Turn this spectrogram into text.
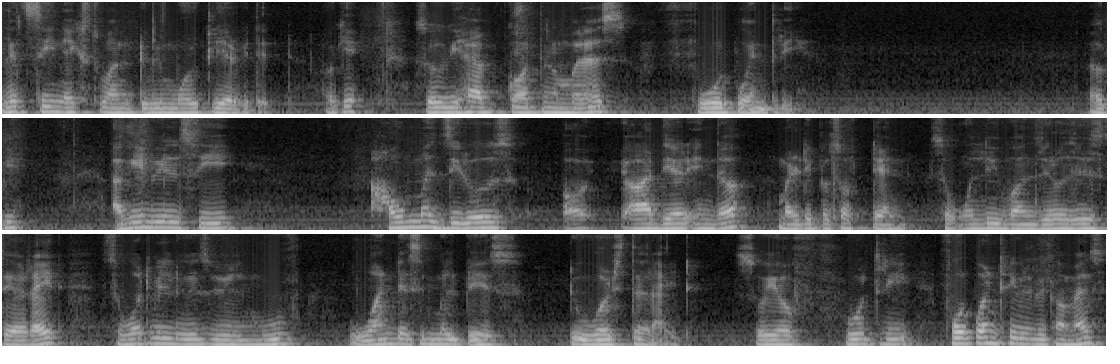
Let's see next one to be more clear with it okay? So we have got the number as 4.3 okay? Again we'll see how much zeros uh, are there in the multiples of 10 so only one zeros is there right? So what we'll do is we will move one decimal place towards the right. So your 4 3 4.3 will become as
